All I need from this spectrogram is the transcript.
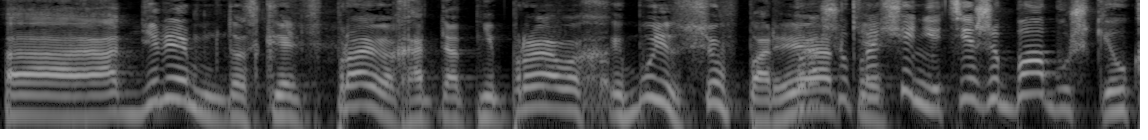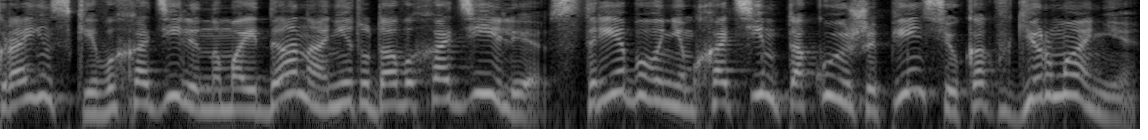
угу. отделим, так сказать, правых от, от неправых, и будет все в порядке. Прошу прощения, те же бабушки украинские выходили на Майдан, они туда выходили с требованием «хотим такую же пенсию, как в Германии»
